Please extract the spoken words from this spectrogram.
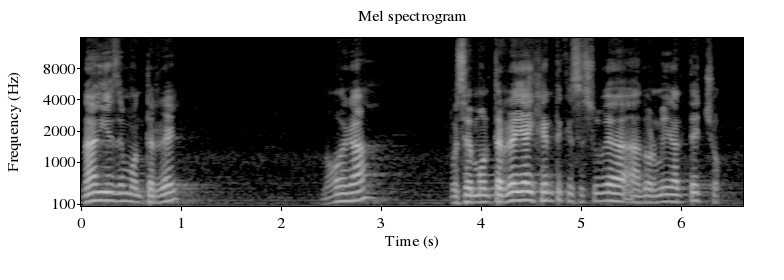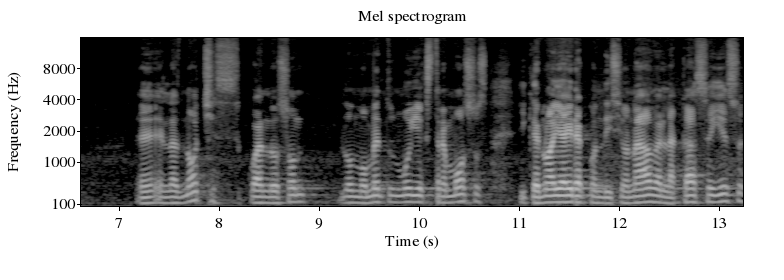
¿Nadie es de Monterrey? ¿No, verdad? Pues en Monterrey hay gente que se sube a, dormir al techo eh, en las noches, cuando son los momentos muy extremosos y que no hay aire acondicionado en la casa y eso,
